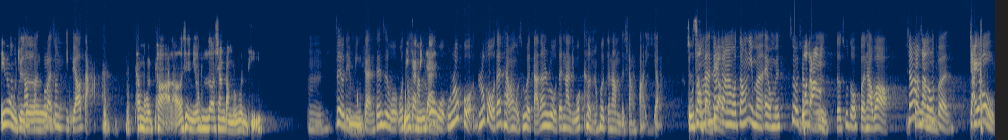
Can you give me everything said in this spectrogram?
因为我觉得反过来说，你不要打，他们会怕啦，而且你又不知道香港的问题。嗯，这有点敏感，嗯、但是我我懂。敏感敏感。我如果如果我在台湾，我是会打，但是如果我在那里，我可能会跟他们的想法一样。就是、我懂啦，香港人，我懂你们。哎、欸，我们是有香港的出走粉，好不好？香港出走粉，加油！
